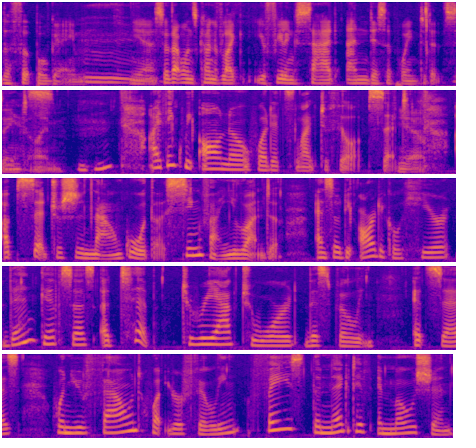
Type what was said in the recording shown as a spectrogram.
the football game. Mm. Yeah, so that one's kind of like you're feeling sad and disappointed at the same yes. time. Mm -hmm. I think we all know what it's like to feel upset. Yeah. Upset 就是难过的，心烦意乱的。And so the article here then gives us a tip to react toward this feeling. It says, when you've found what you're feeling, face the negative emotion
